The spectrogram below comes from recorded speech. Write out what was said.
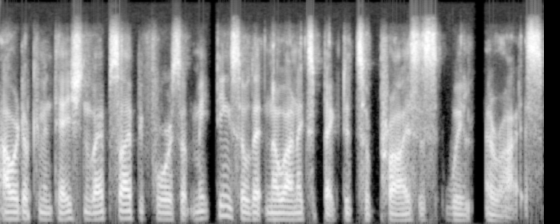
our documentation website before submitting so that no unexpected surprises will arise.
